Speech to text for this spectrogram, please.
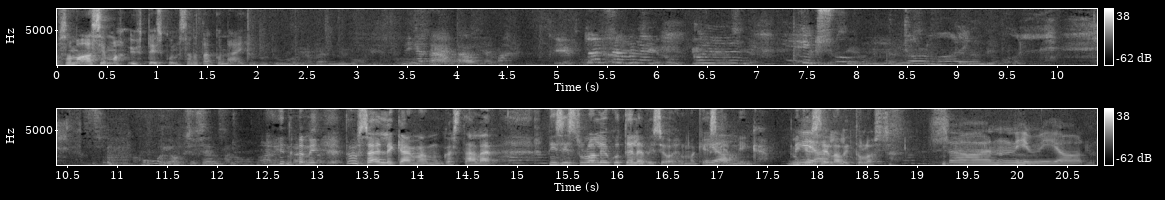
sama asema yhteiskunnassa, sanotaanko näin. Mikä tämä on tämä ohjelma? Yksi turvaali. Hui, onko se semmoinen? No niin, tuossa Elli käymään mun kanssa täällä. Niin siis sulla oli joku televisio-ohjelma kesken, niinkö? Mikä Joo. siellä oli tulossa? Sen nimi on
